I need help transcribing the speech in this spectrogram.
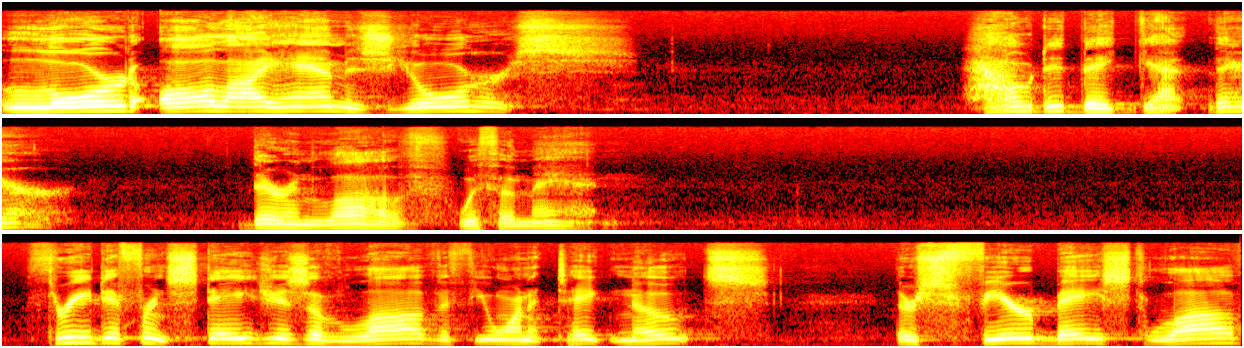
Lord, all I am is yours. How did they get there? They're in love with a man. Three different stages of love, if you want to take notes. There's fear based love,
